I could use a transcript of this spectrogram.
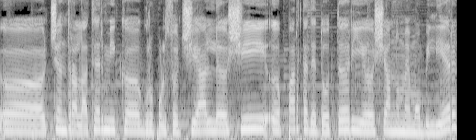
uh, centrala termică, grupul social și partea de dotări și anume mobilier.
